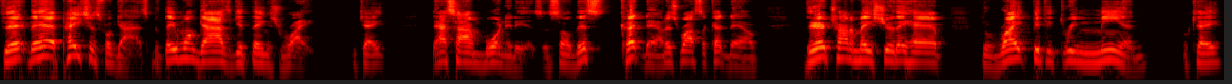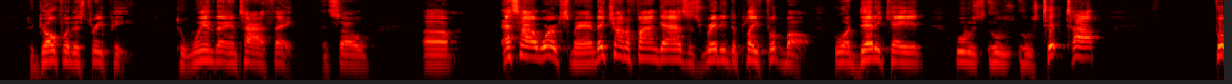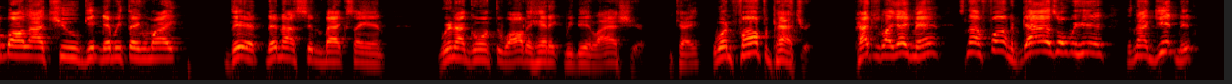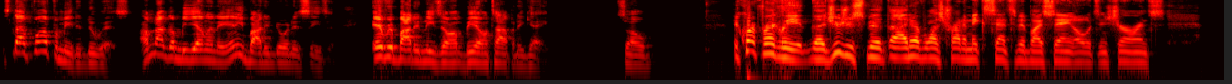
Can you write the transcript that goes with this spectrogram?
They, they had patience for guys, but they want guys to get things right. Okay. That's how important it is. And so this cut down, this roster cut down, they're trying to make sure they have the right 53 men, okay, to go for this three-peat, to win the entire thing. And so uh, that's how it works, man. They're trying to find guys that's ready to play football, who are dedicated, who's who's who's tip top, football IQ, getting everything right. They're they're not sitting back saying, we're not going through all the headache we did last year. Okay. It wasn't fun for Patrick. Patrick's like, hey man, it's not fun. If guys over here is not getting it, it's not fun for me to do this. I'm not gonna be yelling at anybody during this season. Everybody needs to be on top of the game. So and quite frankly, the Juju Smith, I know everyone's trying to make sense of it by saying, oh, it's insurance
